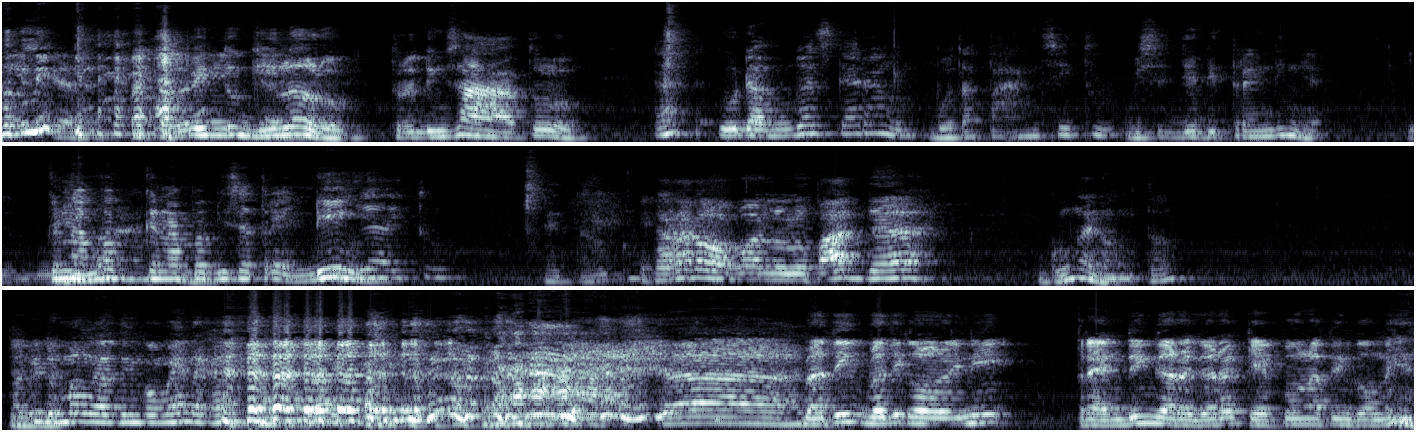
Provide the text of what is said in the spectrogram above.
Boneka. Tapi itu gila loh, trending satu loh. Hah? Udah enggak sekarang? Buat apaan sih itu? Bisa jadi trending ya? Ya. Kenapa Gimana? kenapa bisa trending? Iya itu. Saya tahu kok. Ya, karena kalau kawan lu pada, Gua nggak nonton. tapi demen ngeliatin komennya kan. Nah, Berarti berarti kalau ini trending gara-gara kepo ngeliatin komen.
